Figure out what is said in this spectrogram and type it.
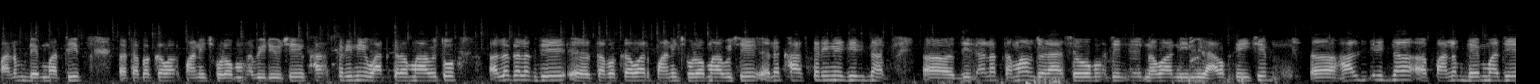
પાનમ ડેમમાંથી તબક્કાવાર પાણી છોડવામાં આવી રહ્યું છે. ખાસ કરીને વાત કરવામાં આવે તો અલગ અલગ જે તબક્કાવાર પાણી છોડવામાં આવ્યું છે અને ખાસ કરીને જે રીતના જિલ્લાના તમામ જળાશયોમાં જે નવા નીરની આવક થઈ છે. હાલ જે રીતના પાનમ ડેમમાં જે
